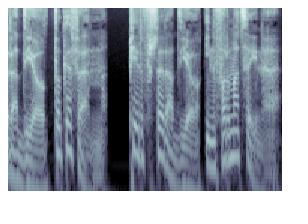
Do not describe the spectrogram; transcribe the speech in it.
Radio TOK FM. Pierwsze radio informacyjne.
